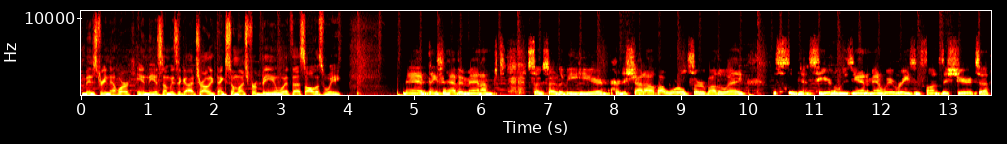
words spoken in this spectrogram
Ministry Network in the Assemblies of God. Charlie, thanks so much for being with us all this week. Man, thanks for having me, man. I'm so excited to be here. Heard a shout out by World Serve, by the way. The students here in Louisiana, man, we're raising funds this year to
